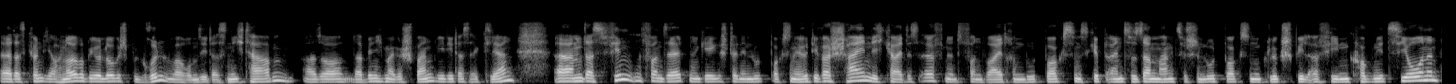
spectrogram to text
Äh, das könnte ich auch neurobiologisch begründen, warum sie das nicht haben. Also da bin ich mal gespannt, wie die das erklären. Ähm, das Finden von seltenen Gegenständen in Lootboxen erhöht die Wahrscheinlichkeit des Öffnens von weiteren Lootboxen. Es gibt einen Zusammenhang zwischen Lootboxen und glücksspielaffinen Kognitionen.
